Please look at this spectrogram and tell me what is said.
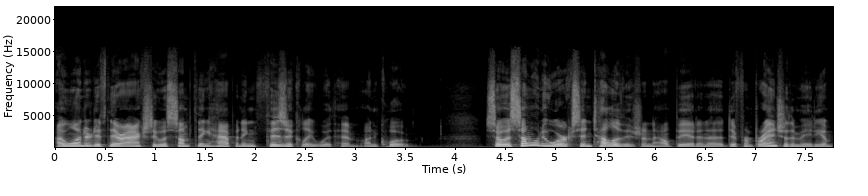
I wondered if there actually was something happening physically with him. Unquote. So, as someone who works in television, albeit in a different branch of the medium,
